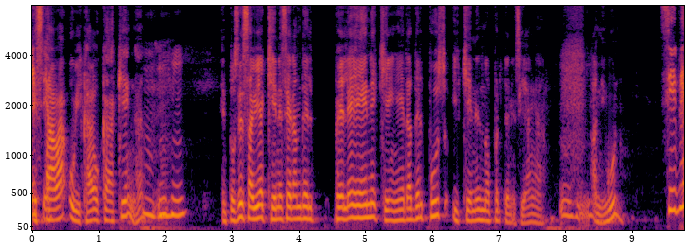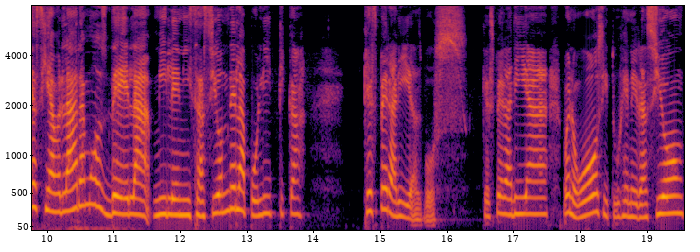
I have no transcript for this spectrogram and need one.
estaba ubicado cada quien. ¿eh? Entonces sabía quiénes eran del PLN, quién era del PUS y quiénes no pertenecían a, a ninguno. Silvia, si habláramos de la milenización de la política, ¿qué esperarías vos? ¿Qué esperaría, bueno, vos y tu generación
